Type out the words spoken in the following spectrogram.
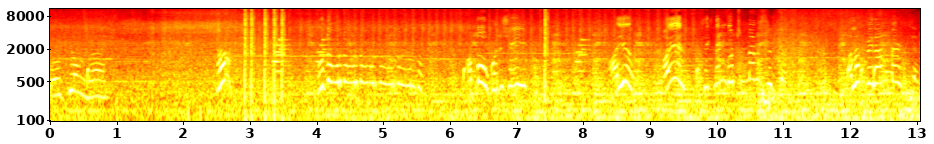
Korkuyorum ben. Ha! Vurdum vurdum vurdum vurdum vurdum vurdum. Abla o koca şeyi. Hayır. Hayır. Teknenin götünden ısırdı. Allah belanı versin.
